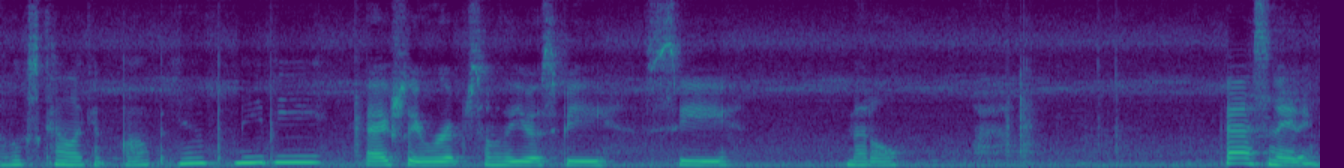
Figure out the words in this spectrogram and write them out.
It looks kind of like an op amp, maybe. I actually ripped some of the USB C metal. Fascinating.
